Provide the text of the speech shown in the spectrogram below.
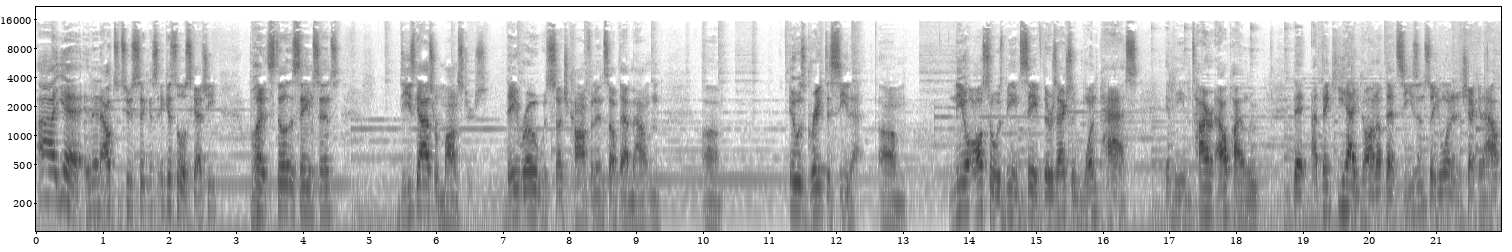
Uh, yeah, and then altitude sickness, it gets a little sketchy, but still, the same sense, these guys were monsters. They rode with such confidence up that mountain. Um, it was great to see that. Um, Neil also was being safe. There was actually one pass in the entire Alpine Loop that I think he hadn't gone up that season, so he wanted to check it out.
